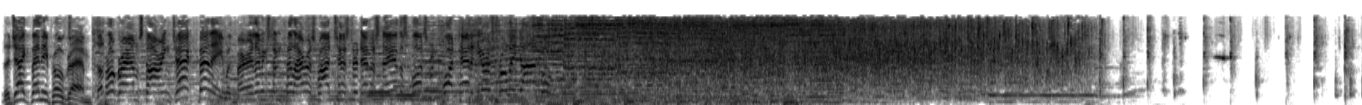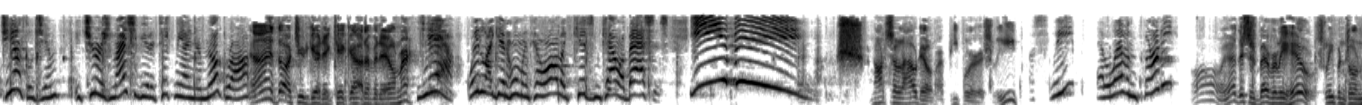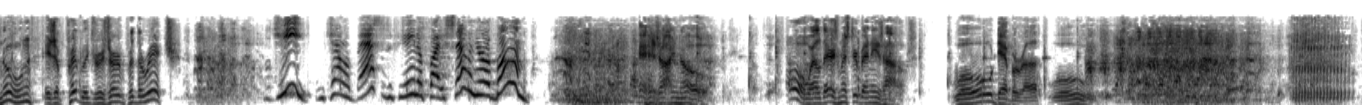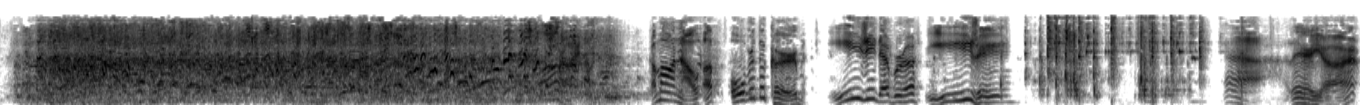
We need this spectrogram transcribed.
The Jack Benny Program. The program starring Jack Benny with Mary Livingstone, Phil Harris, Rochester, Dennis Day, and the Sportsmen Quartet, and yours truly, Don Wilson. Uncle Jim, it sure is nice of you to take me on your milk rock. I thought you'd get a kick out of it, Elmer. Yeah, wait till I get home and tell all the kids in Calabasas. Yippee! Shh, not so loud, Elmer. People are asleep. Asleep? At 11.30? Oh, yeah, this is Beverly Hills. Sleep until noon is a privilege reserved for the rich. Gee, in Calabasas, if you ain't up by 7, you're a bum. Yes, I know. Oh, well, there's Mr. Benny's house. Whoa, Deborah. Whoa. Come on now, up over the curb. Easy, Deborah. Easy. Ah, there you are.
